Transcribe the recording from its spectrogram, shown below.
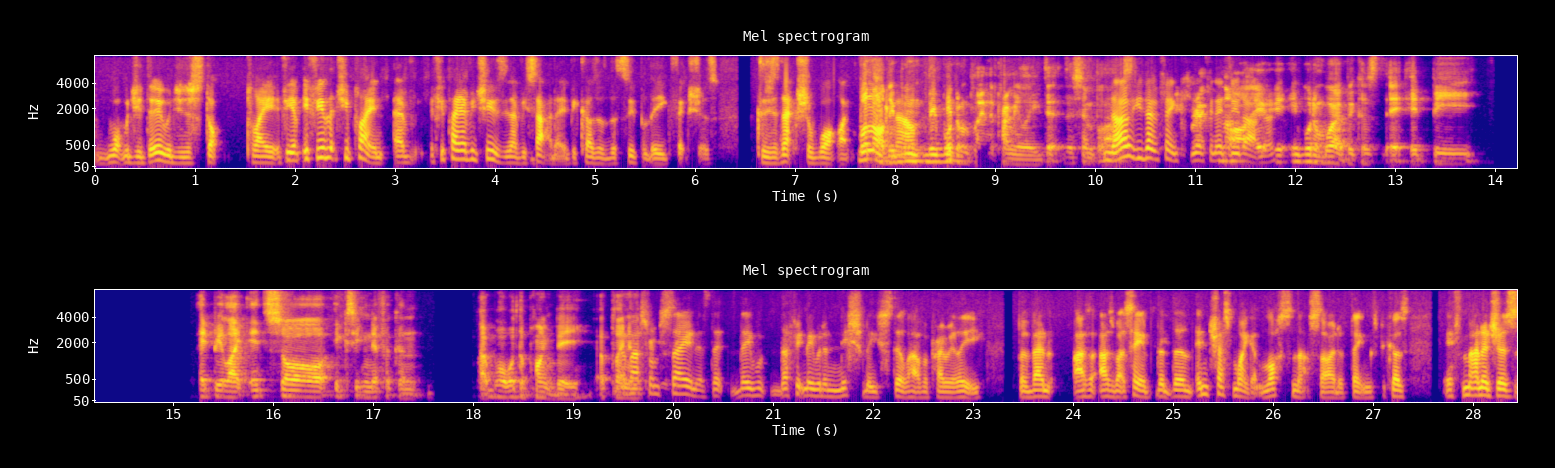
what would you do? Would you just stop playing? If you if you're literally playing every if you're playing every Tuesday and every Saturday because of the Super League fixtures, because there's an extra what like Well, no, they wouldn't. They wouldn't play in the Premier League. The, the simple. No, you don't think you don't think they do that? It, no? it- it wouldn't work because it, it'd be, it'd be like it's so insignificant. Like, what would the point be of No, playing? in that's the what I'm saying is that they would. I think they would initially still have a Premier League, but then, as, as I was about to say, the, the interest might get lost on that side of things because if managers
